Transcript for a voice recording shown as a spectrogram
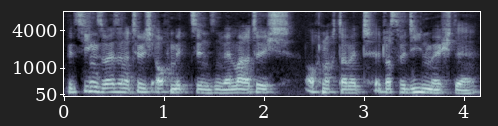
beziehungsweise natürlich auch mit Zinsen, wenn man natürlich auch noch damit etwas verdienen möchte.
